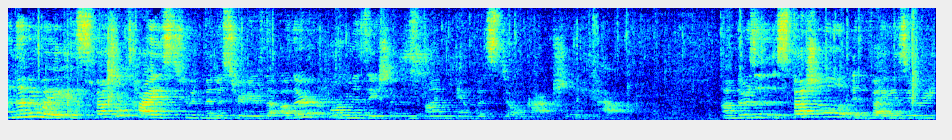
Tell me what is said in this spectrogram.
Another way is special ties to administrators that other organizations on campus don't actually have. Um, there's a, a special advisory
